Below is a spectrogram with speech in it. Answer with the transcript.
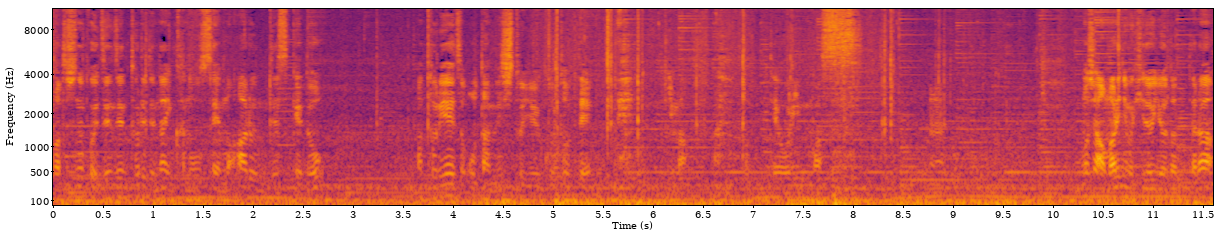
私の声全然取れてない可能性もあるんですけど、まあ、とりあえずお試しということで今撮っております、うん、もしあまりにもひどいようだったら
